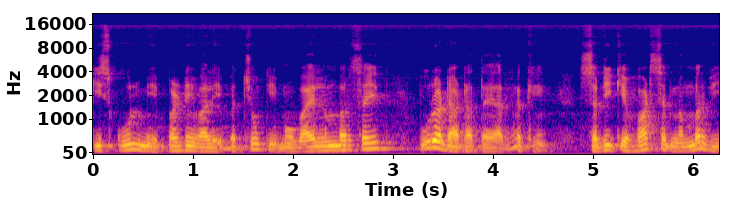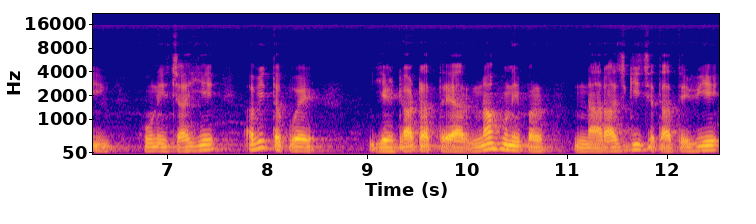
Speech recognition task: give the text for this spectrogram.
कि स्कूल में पढ़ने वाले बच्चों के मोबाइल नंबर सहित पूरा डाटा तैयार रखें। सभी के व्हाट्सएप नंबर भी होने चाहिए। अभी तक वह यह डाटा तैयार न होने पर नाराज़गी जताते हुए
